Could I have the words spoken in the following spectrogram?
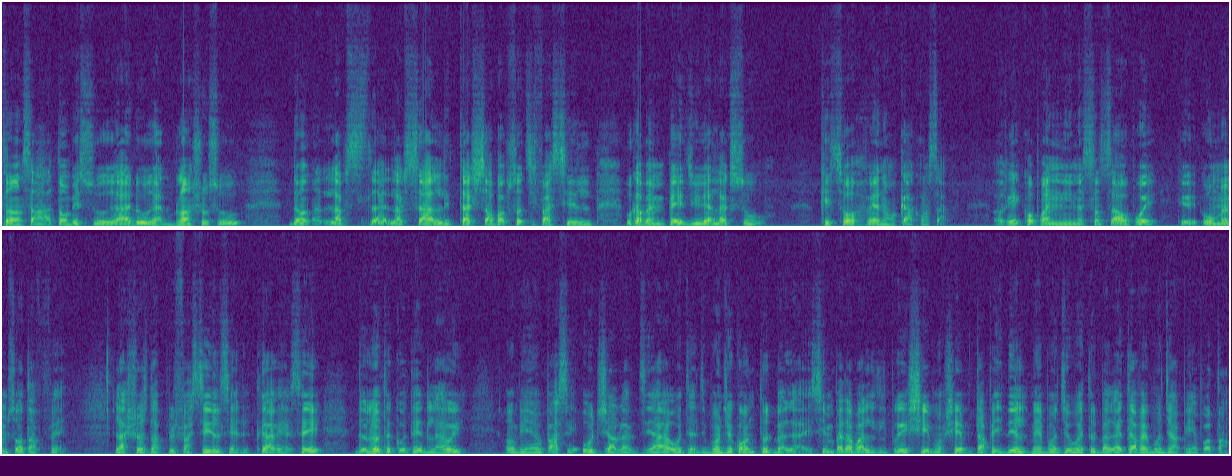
tan sa a tombe sou rado, rad blanche ou sou, dan lap sal, taj sa pap soti fasil, ou kapem perdi rad lak sou. Ki sou fe nan ka kon sa. Ok, kompren ni nan san sa ou pwe, ke ou menm sou tap fe. La chose la plus facile, se de traverser de l'autre kote de la rue, ou bien passer au diable la dire, ou dire, bon Dieu, qu'on tout bagaille. Si je ne pas prêcher, mon chef, taper d'elle, mais bon Dieu, ouais, tout bagaille, travail, bon Dieu, plus important.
